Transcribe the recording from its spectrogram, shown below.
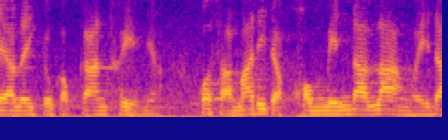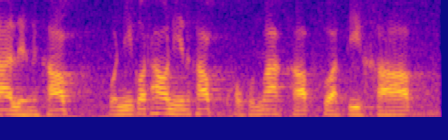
ร์อะไรเกี่ยวกับการเทรดเนี่ยก็สามารถที่จะคอมเมนต์ด้านล่างไว้ได้เลยนะครับวันนี้ก็เท่านี้นะครับขอบคุณมากครับ สวัสดีครับ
